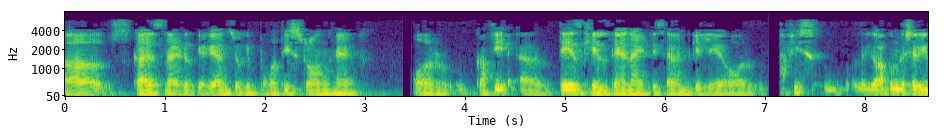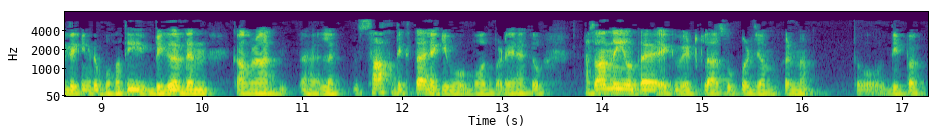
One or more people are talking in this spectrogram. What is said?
स्काइल स्नाइडर के अगेंस्ट जो कि बहुत ही स्ट्रांग है और काफ़ी तेज खेलते हैं 97 के लिए और काफ़ी आप उनका शरीर देखेंगे तो बहुत ही बिगर देन कामरान साफ़ दिखता है कि वो बहुत बड़े हैं। तो आसान नहीं होता है एक वेट क्लास ऊपर जंप करना। तो Deepak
